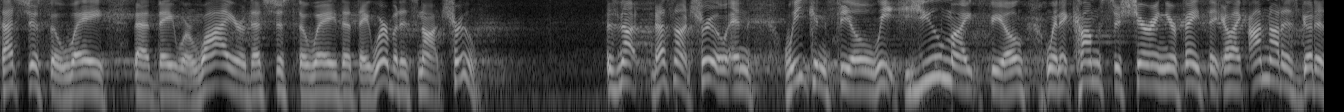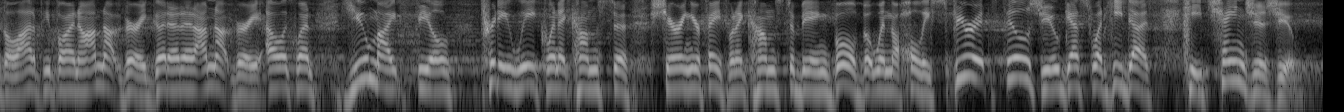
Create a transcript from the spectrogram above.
That's just the way that they were wired. That's just the way that they were, but it's not true. It's not, that's not true. And we can feel weak. You might feel when it comes to sharing your faith that you're like, I'm not as good as a lot of people I know. I'm not very good at it. I'm not very eloquent. You might feel pretty weak when it comes to sharing your faith, when it comes to being bold. But when the Holy Spirit fills you, guess what He does? He changes you.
